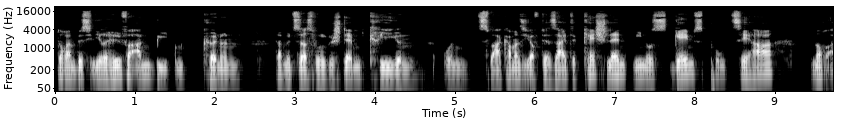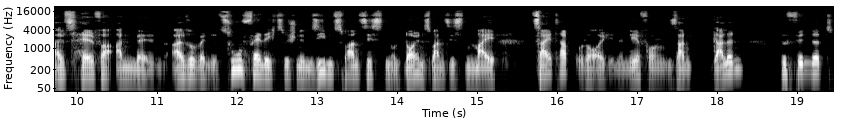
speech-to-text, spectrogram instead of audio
doch ein bisschen ihre Hilfe anbieten können, damit sie das wohl gestemmt kriegen. Und zwar kann man sich auf der Seite cashland-games.ch noch als Helfer anmelden. Also wenn ihr zufällig zwischen dem 27. und 29. Mai Zeit habt oder euch in der Nähe von St. Gallen befindet,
